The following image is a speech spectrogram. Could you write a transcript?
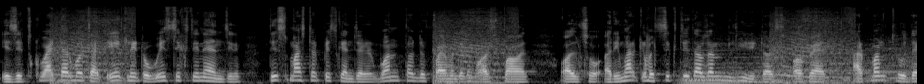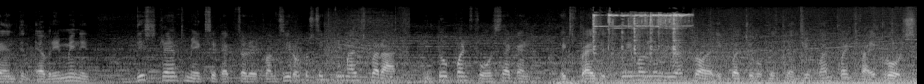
is its quad turbocharged 8-liter V16 engine. This masterpiece can generate 1500 horsepower. Also, a remarkable 60,000 liters of air are pumped through the engine every minute. This strength makes it accelerate from 0 to 60 miles per hour in 2.4 seconds. Its price is 3 million US dollar equal to rupees 21.5 crores.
